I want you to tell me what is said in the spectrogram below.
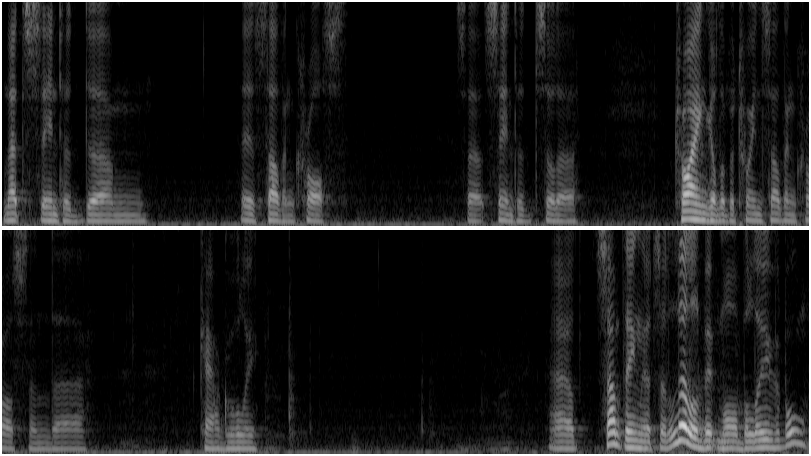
And that's centred, um, there's Southern Cross. So it's centred sort of triangular between Southern Cross and uh, Kalgoorlie. Uh, something that's a little bit more believable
